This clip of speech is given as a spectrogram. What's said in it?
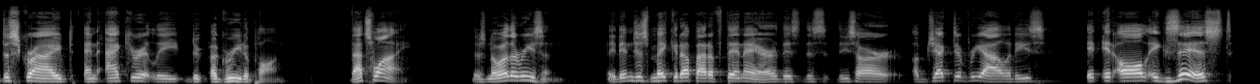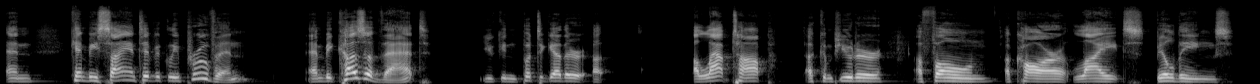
described and accurately de- agreed upon. That's why. There's no other reason. They didn't just make it up out of thin air. This, this, these are objective realities. It, it all exists and can be scientifically proven. And because of that, you can put together a, a laptop, a computer, a phone, a car, lights, buildings.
